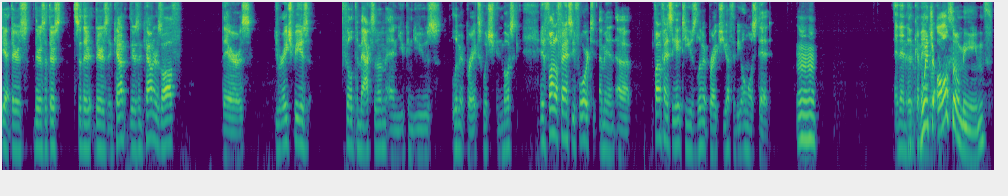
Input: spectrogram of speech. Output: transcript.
yeah there's there's there's so there there's encounter there's encounters off. There's your HP is filled to maximum and you can use limit breaks, which in most in Final Fantasy four I mean uh Final Fantasy eight to use limit breaks you have to be almost dead. Hmm And then the command Which will- also means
